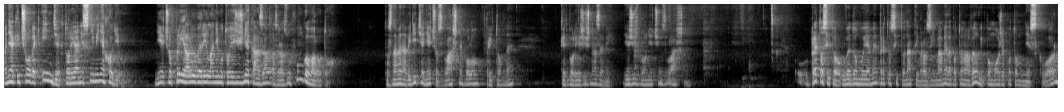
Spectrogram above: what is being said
A nejaký človek inde, ktorý ani s nimi nechodil. Niečo prijal, uveril, ani mu to Ježiš nekázal a zrazu fungovalo to. To znamená, vidíte, niečo zvláštne bolo prítomné, keď bol Ježiš na zemi. Ježiš bol niečím zvláštnym. Preto si to uvedomujeme, preto si to nad tým rozímame, lebo to nám veľmi pomôže potom neskôr,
